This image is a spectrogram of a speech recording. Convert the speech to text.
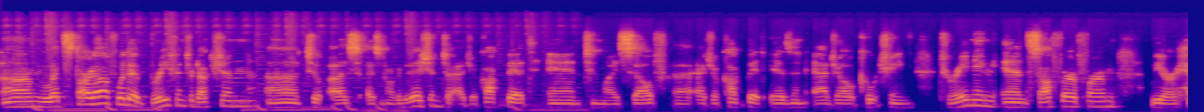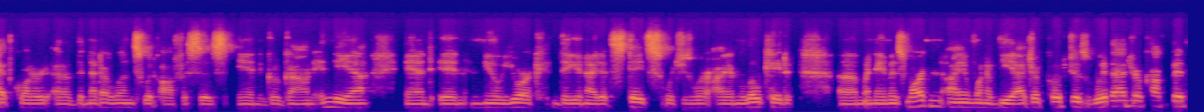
Um, let's start off with a brief introduction uh, to us as an organization, to Agile Cockpit, and to myself. Uh, Agile Cockpit is an agile coaching, training, and software firm. We are headquartered out of the Netherlands with offices in Gurgaon, India, and in New York, the United States, which is where I am located. Uh, my name is Martin. I am one of the Agile coaches with Agile Cockpit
